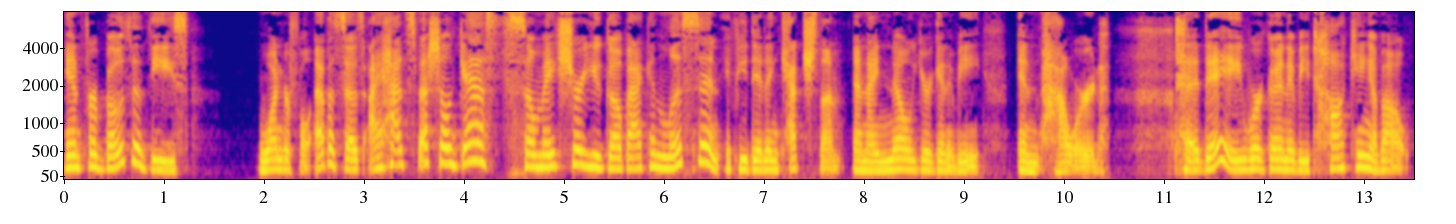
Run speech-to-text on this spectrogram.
And for both of these wonderful episodes, I had special guests. So make sure you go back and listen if you didn't catch them. And I know you're going to be empowered. Today, we're going to be talking about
